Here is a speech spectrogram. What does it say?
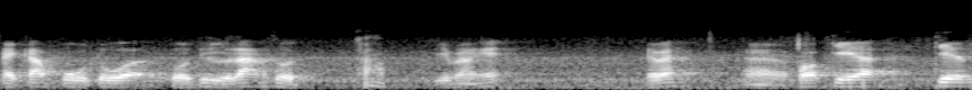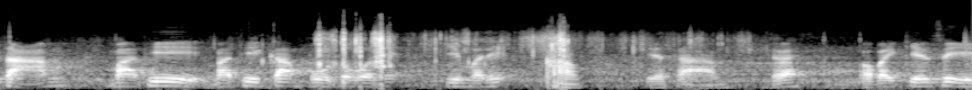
ไอ้กล้ามปูตัวตัวที่อยู่ล่างสุดครับจิ้มมาอย่างนี้เห็นไหมเออพอเกียร์เกียร์สามมาที่มาที่กล้ามปูตัวบนนี้จิ้มมาที่ครับเกียร์สามเห็นไหม ต่อไปเกียร์สี่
